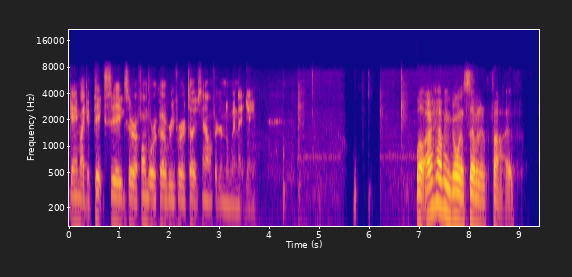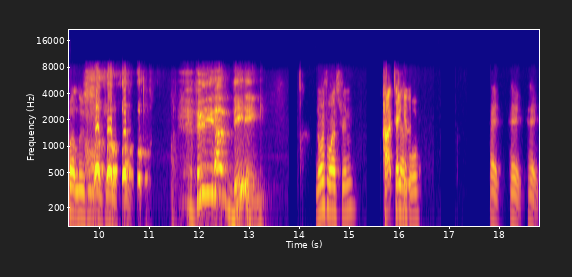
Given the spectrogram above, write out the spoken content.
game, like a pick six or a fumble recovery for a touchdown for them to win that game. Well, I have them going seven and five, but losing to Virginia Tech. Who do you have beating? Northwestern, Hot take it. Temple. Hey, hey, hey!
